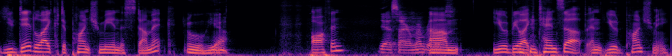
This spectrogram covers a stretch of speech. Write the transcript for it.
you did like to punch me in the stomach Ooh, yeah. often. Yes, I remember this. um, you would be like tense up and you would punch me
